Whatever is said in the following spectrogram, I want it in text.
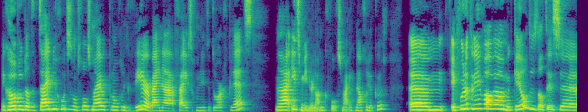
Ik hoop ook dat de tijd nu goed is, want volgens mij heb ik per ongeluk weer bijna 50 minuten doorgekletst. Nou, iets minder lang volgens mij. Nou, gelukkig. Ehm, ik voel het in ieder geval wel in mijn keel, dus dat is, uh,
